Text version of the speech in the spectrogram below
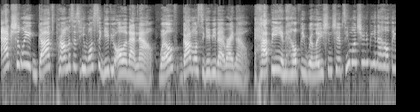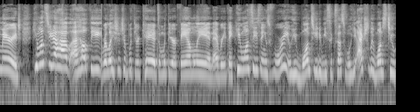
Actually, God's promises, He wants to give you all of that now. Wealth, God wants to give you that right now. Happy and healthy relationships, He wants you to be in a healthy marriage. He wants you to have a healthy relationship with your kids and with your family and everything. He wants these things for you. He wants you to be successful. He actually wants to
